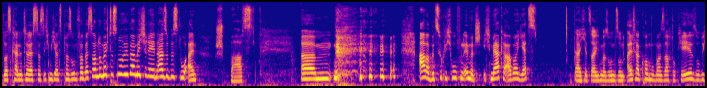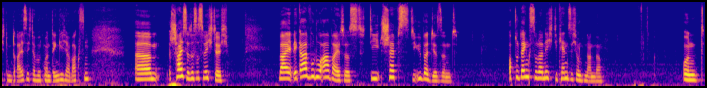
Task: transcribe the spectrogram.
Du hast kein Interesse, dass ich mich als Person verbessere und du möchtest nur über mich reden, also bist du ein Spaß. Ähm aber bezüglich Ruf und Image, ich merke aber jetzt, da ich jetzt, sage ich mal, so in so ein Alter komme, wo man sagt, okay, so Richtung 30, da wird man, denke ich, erwachsen. Ähm, scheiße, das ist wichtig. Weil egal, wo du arbeitest, die Chefs, die über dir sind, ob du denkst oder nicht, die kennen sich untereinander. Und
